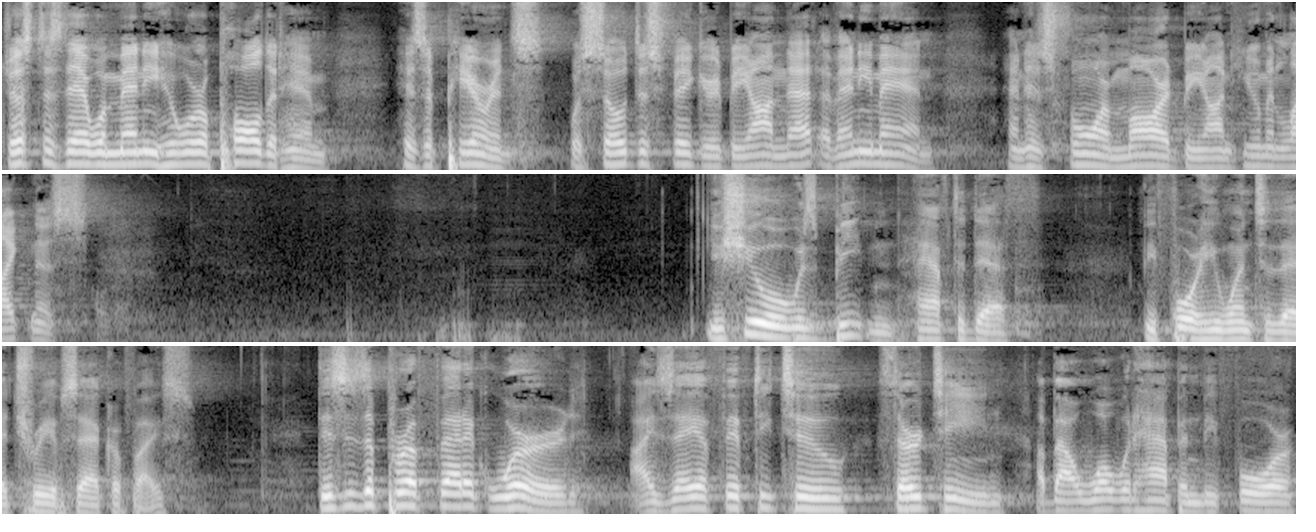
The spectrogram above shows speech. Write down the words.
Just as there were many who were appalled at him, his appearance was so disfigured beyond that of any man, and his form marred beyond human likeness. Yeshua was beaten half to death before he went to that tree of sacrifice. This is a prophetic word, Isaiah 52 13, about what would happen before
